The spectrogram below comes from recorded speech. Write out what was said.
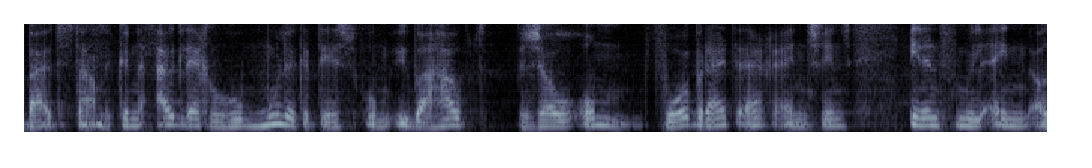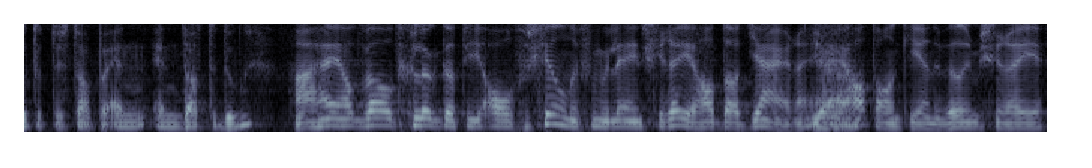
buitenstaande kunnen uitleggen hoe moeilijk het is om überhaupt zo om voorbereid er enigszins in een Formule 1 auto te stappen en, en dat te doen? Maar hij had wel het geluk dat hij al verschillende Formule 1's gereden had dat jaar. Hè? Ja. Hij had al een keer in de Williams gereden.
